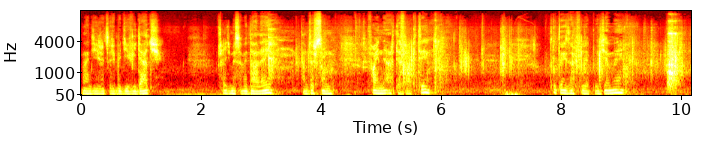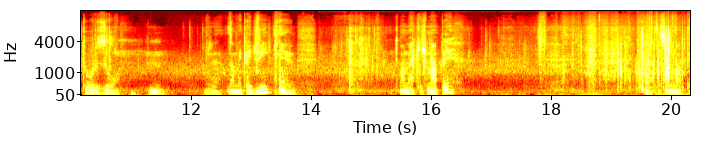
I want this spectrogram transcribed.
Mam nadzieję, że coś będzie widać. Przejdźmy sobie dalej. Tam też są fajne artefakty. Tutaj za chwilę pójdziemy. Turzu. Hmm. Może zamykaj drzwi? Nie wiem. Tu mamy jakieś mapy. Tak, to są mapy.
